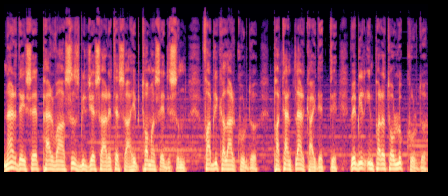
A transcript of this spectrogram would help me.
neredeyse pervasız bir cesarete sahip Thomas Edison fabrikalar kurdu, patentler kaydetti ve bir imparatorluk kurdu.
